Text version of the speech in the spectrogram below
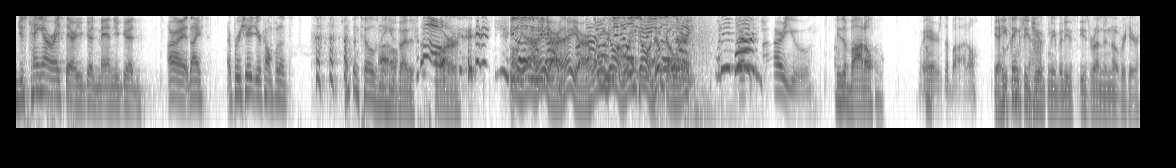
Just hang out right there. You're good, man. You're good. All right, thanks. I appreciate your confidence. Something tells me he's by this Oh. car. He's oh yeah, on there you are. There you are. Where are you going? Where are you going? Don't go there. What are you doing? Where are you? He's a bottle. Where's the bottle? Yeah, he Oh, thinks he good juked me, but he's he's running over here.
